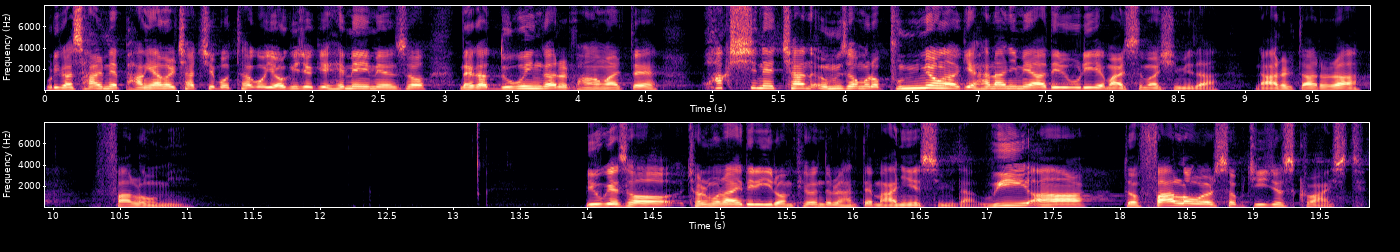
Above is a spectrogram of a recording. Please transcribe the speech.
우리가 삶의 방향을 찾지 못하고 여기저기 헤매이면서 내가 누구인가를 방황할 때 확신에 찬 음성으로 분명하게 하나님의 아들이 우리에게 말씀하십니다. 나를 따르라. Follow me. 미국에서 젊은 아이들이 이런 표현들을 한때 많이 했습니다. We are the followers of Jesus Christ.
